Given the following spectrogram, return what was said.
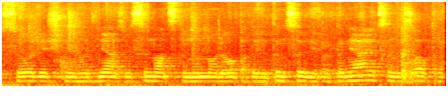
з сьогоднішнього дня з 18.00 опади інтенсивні припиняються. На завтра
